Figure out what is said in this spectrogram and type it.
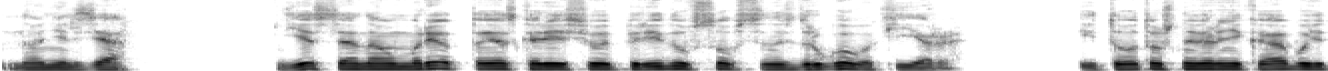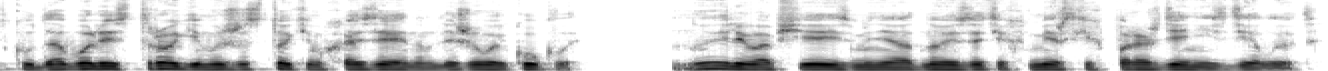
Но нельзя. Если она умрет, то я, скорее всего, перейду в собственность другого Кьера. И тот уж наверняка будет куда более строгим и жестоким хозяином для живой куклы. Ну или вообще из меня одно из этих мерзких порождений сделают.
